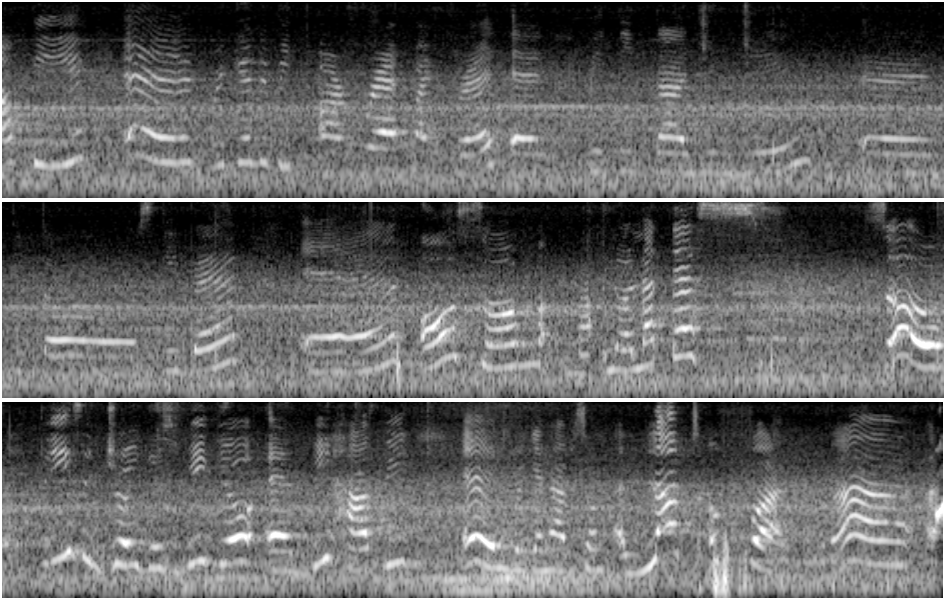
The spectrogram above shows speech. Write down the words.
happy and we're gonna meet our friend, my friend and meet Tita Jingjing and Tito Steven and also Lola Tess. So please enjoy this video and be happy and we're gonna have some a lot of fun. Bye.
